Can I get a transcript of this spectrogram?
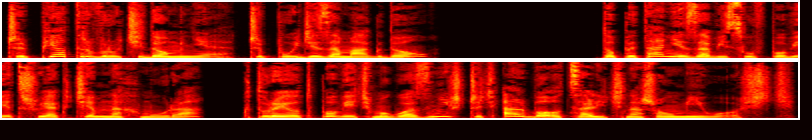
Czy Piotr wróci do mnie, czy pójdzie za Magdą? To pytanie zawisło w powietrzu jak ciemna chmura, której odpowiedź mogła zniszczyć albo ocalić naszą miłość.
